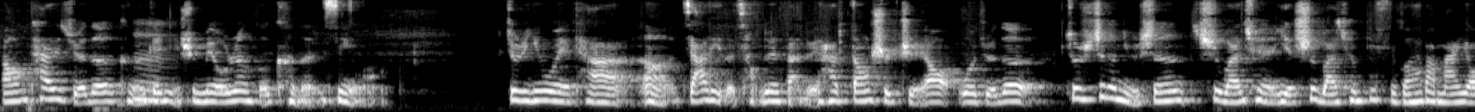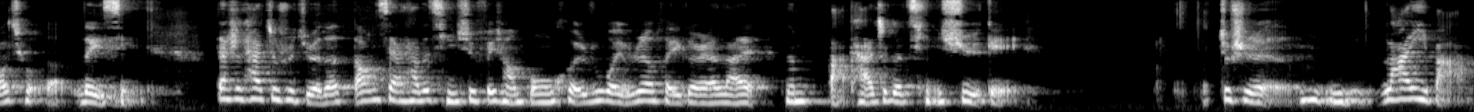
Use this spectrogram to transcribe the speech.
然后他就觉得可能跟你是没有任何可能性了，就是因为他呃家里的强烈反对，他当时只要我觉得就是这个女生是完全也是完全不符合他爸妈要求的类型，但是他就是觉得当下他的情绪非常崩溃，如果有任何一个人来能把他这个情绪给就是嗯拉一把，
